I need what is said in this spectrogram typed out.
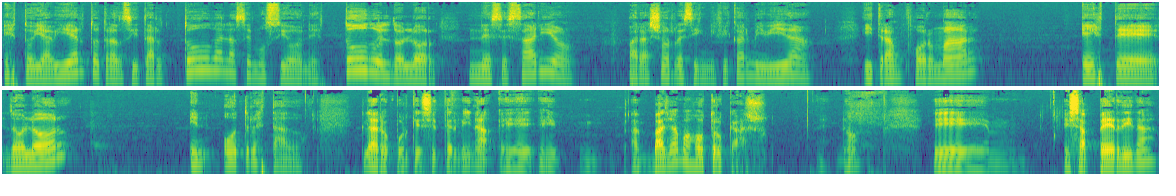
estoy abierto a transitar todas las emociones, todo el dolor necesario para yo resignificar mi vida y transformar este dolor en otro estado. Claro, porque se termina, eh, eh, vayamos a otro caso, ¿no? Eh, esa pérdida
